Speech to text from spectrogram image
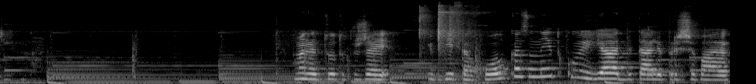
рівно. У мене тут вже вдіта голка з ниткою. Я деталі пришиваю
